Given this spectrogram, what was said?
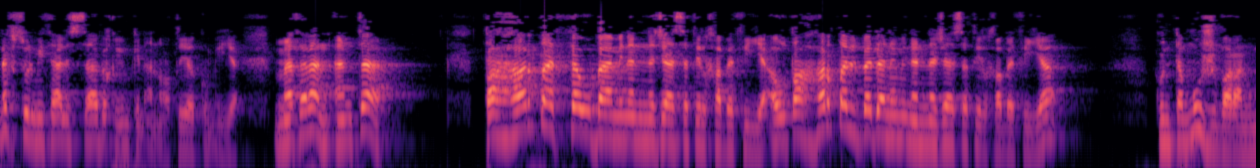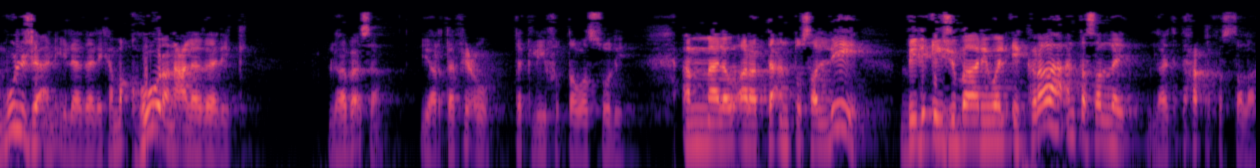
نفس المثال السابق يمكن أن أعطيكم إياه. مثلا أنت طهرت الثوب من النجاسة الخبثية أو طهرت البدن من النجاسة الخبثية. كنت مجبرا ملجأ إلى ذلك مقهورا على ذلك. لا بأس يرتفع تكليف التوصل. أما لو أردت أن تصلي بالإجبار والإكراه أنت صليت. لا تتحقق الصلاة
